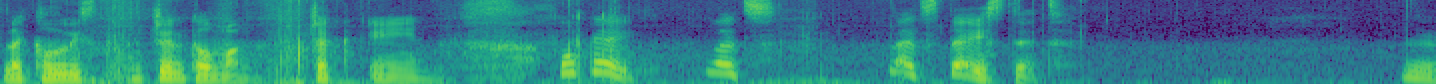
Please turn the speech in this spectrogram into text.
like a list. Gentleman, check in. Okay, let's let's taste it. Hmm.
